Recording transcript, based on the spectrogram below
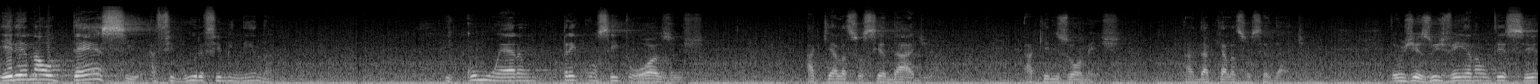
Ele enaltece a figura feminina. E como eram preconceituosos aquela sociedade, aqueles homens daquela sociedade. Então Jesus vem enaltecer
